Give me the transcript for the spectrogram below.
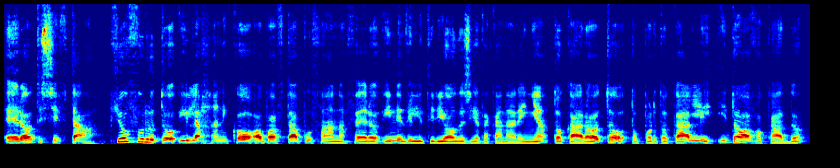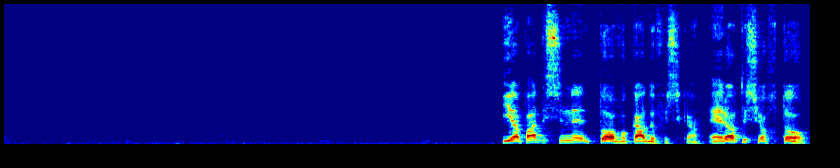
Ερώτηση 7. Ποιο φρούτο ή λαχανικό από αυτά που θα αναφέρω είναι δηλητηριώδες για τα καναρίνια, το καρότο, το πορτοκάλι ή το αβοκάντο; Η απάντηση είναι το αβοκάντο φυσικά. Ερώτηση 8.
